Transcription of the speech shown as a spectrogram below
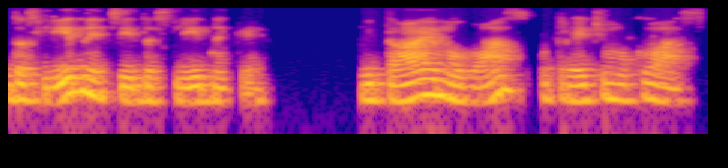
дослідниці і дослідники, вітаємо вас у третьому класі.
